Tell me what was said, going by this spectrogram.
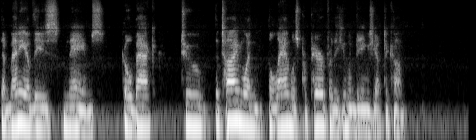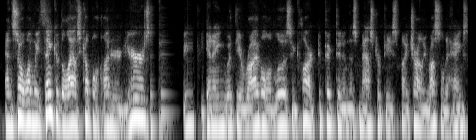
that many of these names go back to the time when the land was prepared for the human beings yet to come. And so when we think of the last couple hundred years, beginning with the arrival of Lewis and Clark depicted in this masterpiece by Charlie Russell that hangs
